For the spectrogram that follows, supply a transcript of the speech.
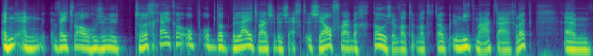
En, en weten we al hoe ze nu terugkijken op, op dat beleid waar ze dus echt zelf voor hebben gekozen, wat, wat het ook uniek maakt eigenlijk. Um,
